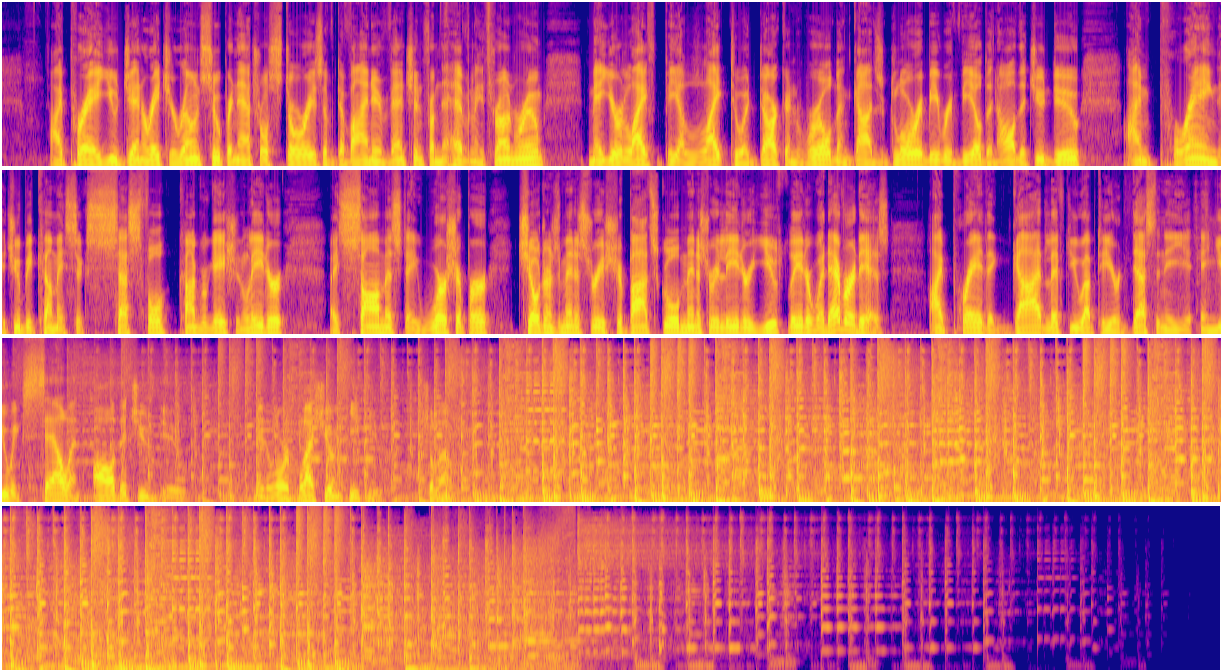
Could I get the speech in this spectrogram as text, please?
I pray you generate your own supernatural stories of divine intervention from the heavenly throne room. May your life be a light to a darkened world and God's glory be revealed in all that you do. I'm praying that you become a successful congregation leader, a psalmist, a worshiper, children's ministry, Shabbat school ministry leader, youth leader, whatever it is. I pray that God lift you up to your destiny and you excel in all that you do. May the Lord bless you and keep you. Shalom.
